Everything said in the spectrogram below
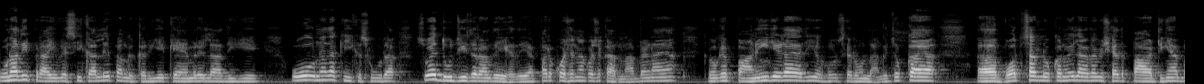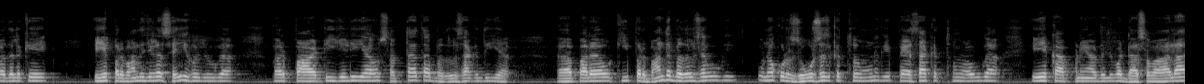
ਉਹਨਾਂ ਦੀ ਪ੍ਰਾਈਵੇਸੀ ਕੱਲ੍ਹ ਭੰਗ ਕਰੀਏ ਕੈਮਰੇ ਲਾ ਦਈਏ। ਉਹ ਉਹਨਾਂ ਦਾ ਕੀ ਕਸੂਰ ਆ? ਸੋ ਇਹ ਦੂਜੀ ਤਰ੍ਹਾਂ ਦੇਖਦੇ ਆ ਪਰ ਕੁਛ ਨਾ ਕੁਛ ਕਰਨਾ ਪੈਣਾ ਆ ਕਿਉਂਕਿ ਪਾਣੀ ਜਿਹੜਾ ਹੈ ਜੀ ਉਹ ਸਿਰੋਂ ਲੰਘ ਚੁੱਕਾ ਆ। ਬਹੁਤ ਸਾਰੇ ਲੋਕਾਂ ਨੂੰ ਇਹ ਲੱਗਦਾ ਵੀ ਸ਼ਾਇਦ ਪਾਰਟੀਆਂ ਬਦਲ ਕੇ ਇਹ ਪ੍ਰਬੰਧ ਜਿਹੜਾ ਸਹੀ ਹੋ ਜਾਊਗਾ, ਪਰ ਪਾਰਟੀ ਜਿਹੜੀ ਆ, ਉਹ ਸੱਤਾ ਤਾਂ ਬਦਲ ਸਕਦੀ ਆ। ਪਰ ਉਹ ਕੀ ਪ੍ਰਬੰਧ ਬਦਲ ਸਕੂਗੀ? ਉਹਨਾਂ ਕੋਲ ਰਿਸੋਰਸਸ ਕਿੱਥੋਂ ਆਉਣਗੇ? ਪੈਸਾ ਕਿੱਥੋਂ ਆਊਗਾ? ਇਹ ਇੱਕ ਆਪਣੇ ਆਪ ਦੇ ਵਿੱਚ ਵੱਡਾ ਸਵਾਲ ਆ।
